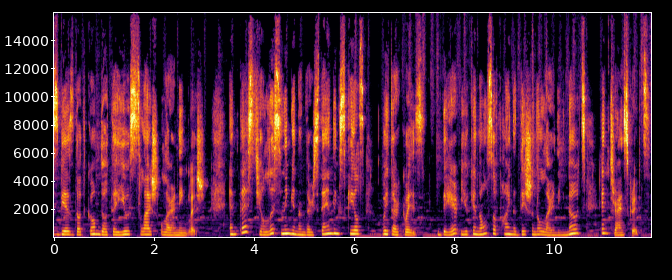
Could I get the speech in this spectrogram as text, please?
sbs.com.au slash learnenglish and test your listening and understanding skills with our quiz. There you can also find additional learning notes and transcripts.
